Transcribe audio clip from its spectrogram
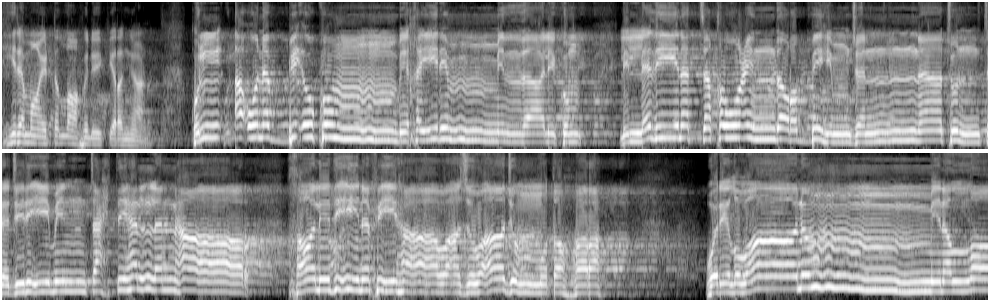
ധീരമായിട്ട് അള്ളാഹുലേക്ക് ഇറങ്ങാണ് قل أنبئكم بخير من ذلكم للذين اتقوا عند ربهم جنات تجري من تحتها الأنهار خالدين فيها وأزواج مطهرة ورضوان من الله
